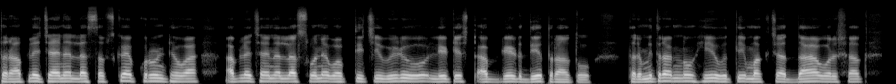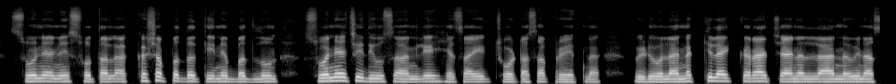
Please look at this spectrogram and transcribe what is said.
तर आपल्या चॅनलला सबस्क्राईब करून ठेवा. आपल्या चॅनलला सोन्याबाबतीचे व्हिडिओ लेटेस्ट अपडेट देत राहतो. तर मित्रांनो हे होते मागच्या दहा वर्षात सोन्याने स्वतःला कशा पद्धतीने बदलून सोन्याचे दिवस आणले ह्याचा एक छोटासा प्रयत्न. व्हिडिओला नक्की लाईक करा चॅनलला नवीन अस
